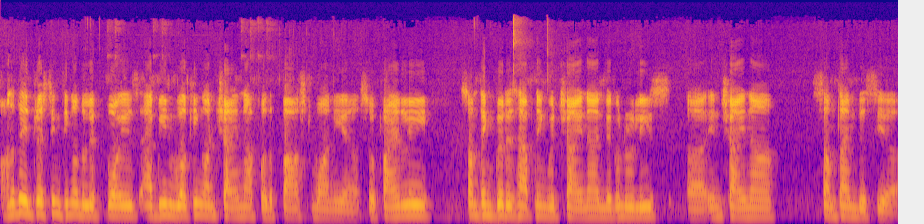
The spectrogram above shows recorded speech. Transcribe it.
another interesting thing on the Lift Boy is I've been working on China for the past one year. So finally, something good is happening with China, and we're going to release uh, in China sometime this year.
